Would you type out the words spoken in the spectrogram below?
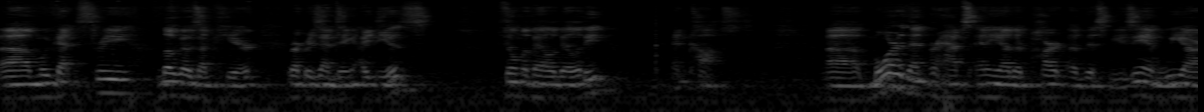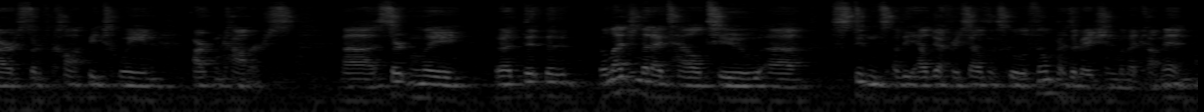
Um, we've got three logos up here representing ideas, film availability, and cost. Uh, more than perhaps any other part of this museum, we are sort of caught between art and commerce. Uh, certainly, uh, the, the, the, legend that I tell to uh, students of the L. Jeffrey Selznick School of Film Preservation when they come in,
